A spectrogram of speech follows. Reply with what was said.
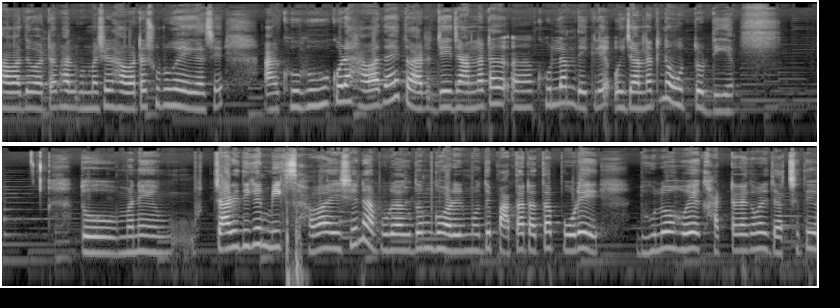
হাওয়া দেওয়াটা, ফাল্গুন মাসের হাওয়াটা শুরু হয়ে গেছে। আর হু হু করে হাওয়া দেয় তো, আর যে জানলাটা খুললাম দেখলে, ওই জানলাটা না উত্তর দিকে। তো মানে চারিদিকের মিক্স হাওয়া এসে না পুরো একদম ঘরের মধ্যে পাতা টাতা পড়ে ধুলো হয়ে খাটটার একেবারে যাচ্ছেতেই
